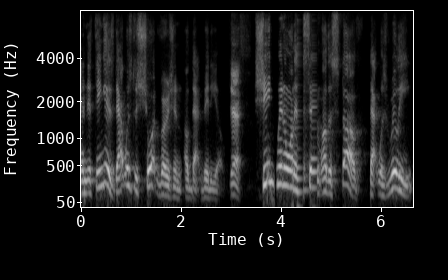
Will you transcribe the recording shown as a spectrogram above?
And the thing is, that was the short version of that video. Yes. She went on and said some other stuff that was really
